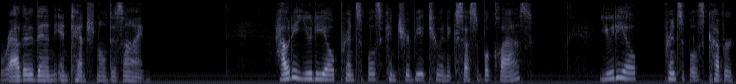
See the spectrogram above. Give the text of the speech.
rather than intentional design. How do UDL principles contribute to an accessible class? UDL principles cover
